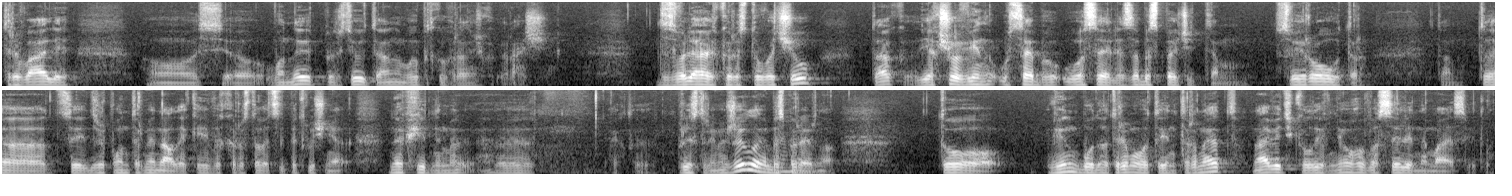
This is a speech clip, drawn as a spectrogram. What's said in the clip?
тривалі. Ось, е, вони працюють в даному випадку краще. Дозволяють користувачу, так, якщо він у себе у оселі забезпечить там, свій роутер, там, та цей GPON-термінал, який використовується для підключення необхідними е, як то, пристроями живлення безперервно, то він буде отримувати інтернет, навіть коли в нього в оселі немає світла.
